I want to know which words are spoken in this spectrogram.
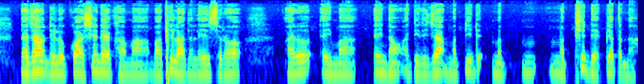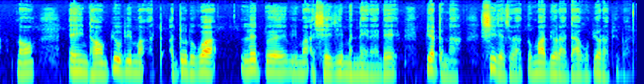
။ဒါကြောင့်ဒီလိုကွာရှင်းတဲ့အခါမှာဘာဖြစ်လာတယ်လဲဆိုတော့ငါတို့အိမ်မှာအိမ်ထောင်အတိတ်ကြမပြည့်မဖြစ်တဲ့ပြဿနာနော်အိမ်ထောင်ပြုတ်ပြီးမှအတူတကွလက်တွဲပြီးမှအရှိကြီးမနေနိုင်တဲ့ပြဿနာရှိတယ်ဆိုတာသူမပြောတာဒါကိုပြောတာဖြစ်ပါတယ်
